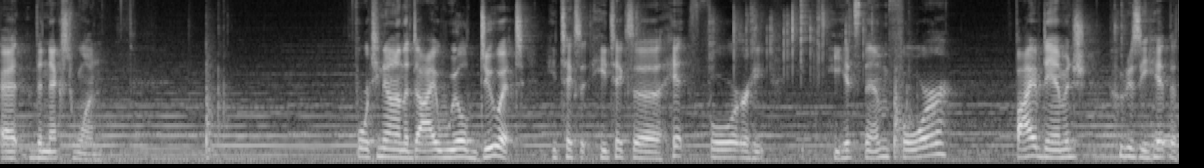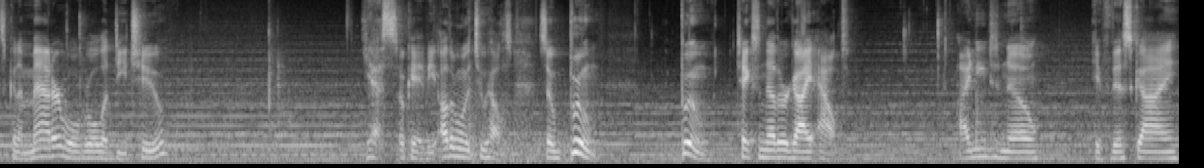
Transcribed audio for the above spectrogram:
at the next one. 14 on the die will do it. He takes a, he takes a hit for he he hits them for five damage. Who does he hit? That's going to matter. We'll roll a d2. Yes. Okay, the other one with two healths. So boom, boom, takes another guy out. I need to know if this guy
